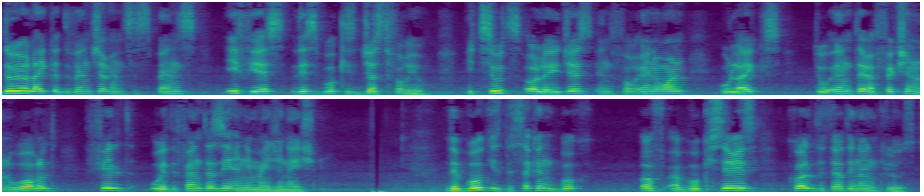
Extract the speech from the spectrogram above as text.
Do you like adventure and suspense? If yes, this book is just for you. It suits all ages and for anyone who likes to enter a fictional world filled with fantasy and imagination. The book is the second book of a book series called The 39 Clues.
